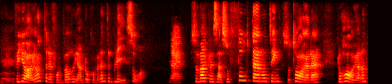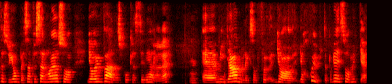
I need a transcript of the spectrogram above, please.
Mm. För gör jag inte det från början då kommer det inte bli så. Nej. Så verkligen så här, så fort det är någonting så tar jag det. Då har jag det inte så jobbigt sen för sen har jag så, jag är ju världens prokrastinerare. Mm. Eh, min hjärna liksom, för, jag, jag skjuter på grejer så mycket.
